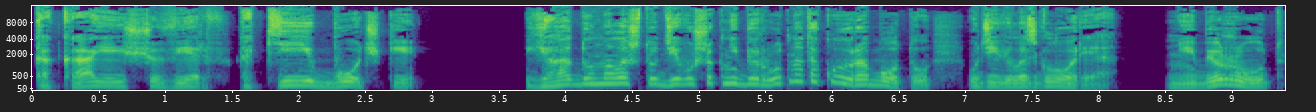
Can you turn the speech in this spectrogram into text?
Какая еще верфь? Какие бочки? «Я думала, что девушек не берут на такую работу», — удивилась Глория. «Не берут»,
